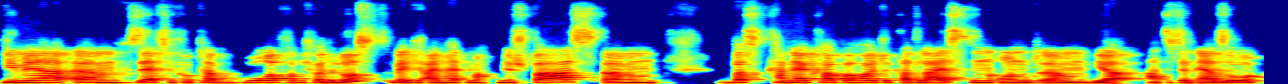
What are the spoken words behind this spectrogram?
viel mehr ähm, selbst geguckt habe, worauf habe ich heute Lust, welche Einheit macht mir Spaß, ähm, was kann der Körper heute gerade leisten und ähm, ja, hat sich dann eher so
